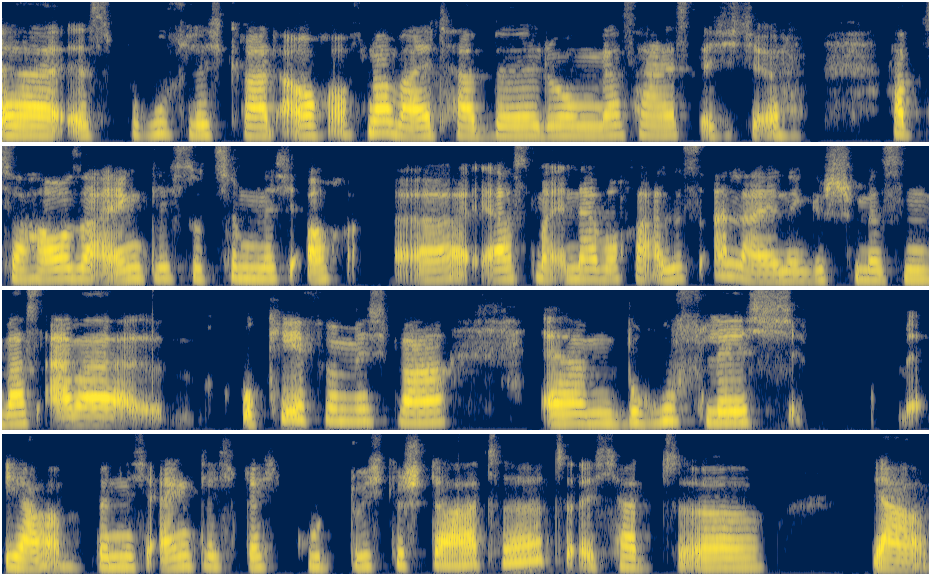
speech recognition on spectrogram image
äh, ist beruflich gerade auch auf einer Weiterbildung. Das heißt, ich äh, habe zu Hause eigentlich so ziemlich auch äh, erstmal in der Woche alles alleine geschmissen, was aber okay für mich war. Ähm, beruflich, ja, bin ich eigentlich recht gut durchgestartet. Ich hatte äh, ja,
